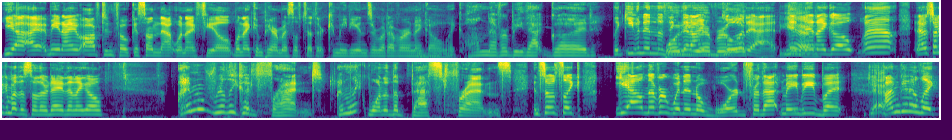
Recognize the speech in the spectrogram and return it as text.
Yeah, I, I mean, I often focus on that when I feel when I compare myself to other comedians or whatever, and I go like, I'll never be that good. Like even in the thing that I'm good look- at, Yeah. and then I go, well, and I was talking about this the other day. Then I go. I'm a really good friend. I'm like one of the best friends. And so it's like, yeah, I'll never win an award for that maybe, but I'm going to like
